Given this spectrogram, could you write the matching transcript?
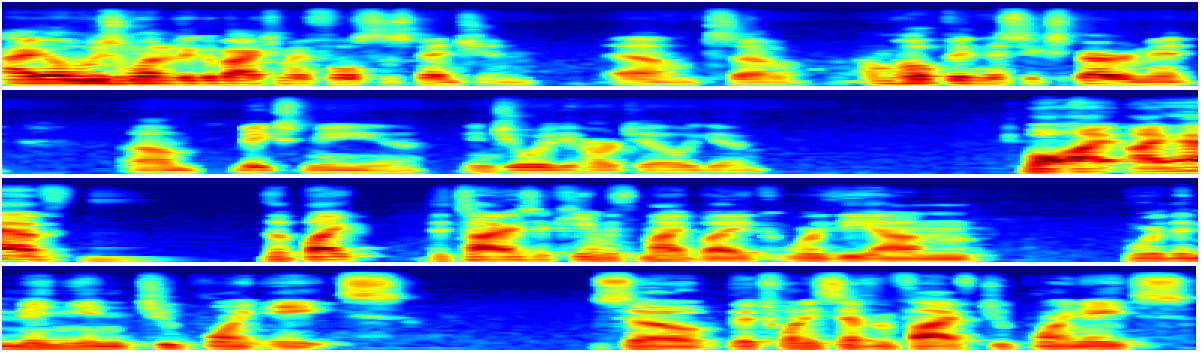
I always wanted to go back to my full suspension. Um, so I'm hoping this experiment um, makes me uh, enjoy the hardtail again. Well, I, I have the bike. The tires that came with my bike were the um were the Minion 2.8s. So the 27.5 2.8s.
